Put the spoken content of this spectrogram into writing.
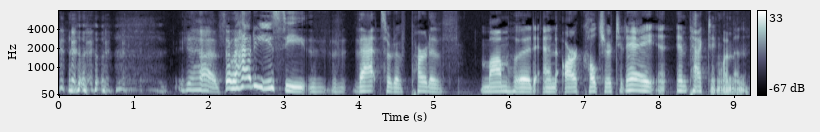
yeah so how do you see th- that sort of part of momhood and our culture today impacting women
